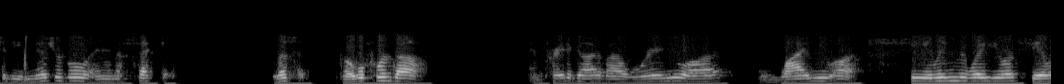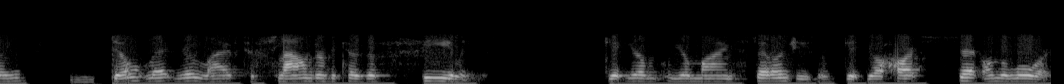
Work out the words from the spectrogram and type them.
to be miserable and ineffective. Listen, go before God and pray to God about where you are, and why you are feeling the way you are feeling. Don't let your life to flounder because of feelings. Get your your mind set on Jesus. Get your heart set on the Lord,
